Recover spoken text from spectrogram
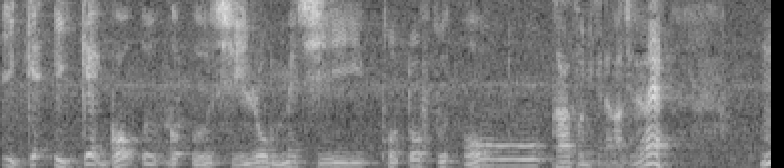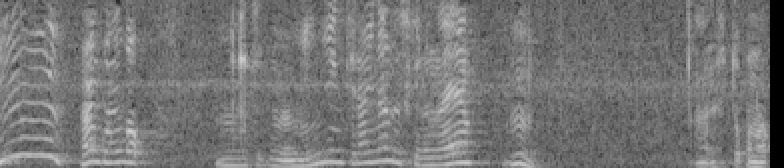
いけいけごうごう白飯ポトフおかずみたいな感じでね。うん、はい、これこれ。うん、ちょっと人参嫌いなんですけどね。うん。ちょっとこの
